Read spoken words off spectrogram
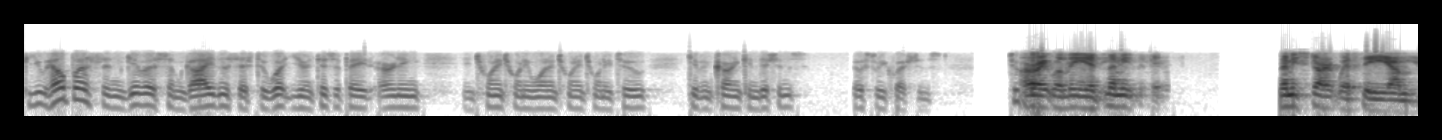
Can you help us and give us some guidance as to what you anticipate earning in 2021 and 2022, given current conditions? Those three questions. Two All right. Well, Lee, let me let me start with the. Um,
